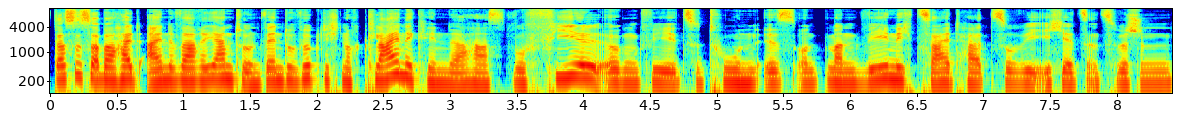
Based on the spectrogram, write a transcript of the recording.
das ist aber halt eine Variante. Und wenn du wirklich noch kleine Kinder hast, wo viel irgendwie zu tun ist und man wenig Zeit hat, so wie ich jetzt inzwischen,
